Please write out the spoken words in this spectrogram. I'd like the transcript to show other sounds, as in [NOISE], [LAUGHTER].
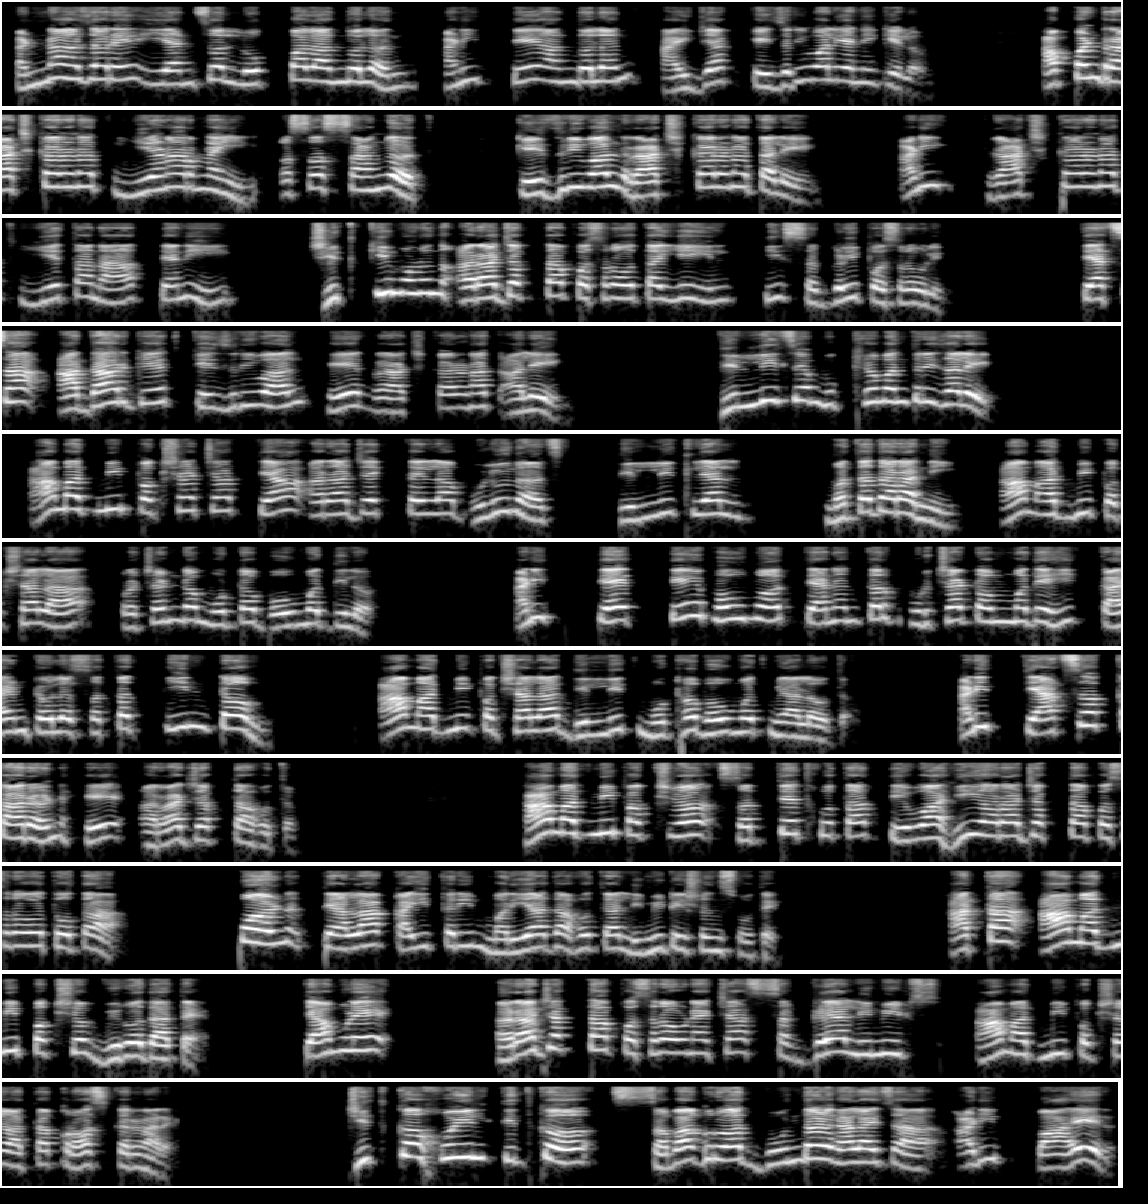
अण्णा हजारे यांचं लोकपाल आंदोलन आणि ते आंदोलन हायजॅक केजरीवाल यांनी केलं. आपण राजकारणात येणार नाही असं सांगत केजरीवाल राजकारणात आले आणि राजकारणात येताना त्यांनी जितकी म्हणून अराजकता पसरवता येईल ती सगळी पसरवली. त्याचा आधार घेत केजरीवाल हे राजकारणात आले. दिल्लीचे मुख्यमंत्री झाले. आम आदमी पक्षाच्या त्या अराजकतेला भुलूनच दिल्लीतल्या मतदारांनी आम आदमी पक्षाला प्रचंड मोठं बहुमत दिलं. आणि ते ते बहुमत त्यानंतर पुढच्या टर्म मध्येही कायम ठेवलं. सतत तीन टर्म आम आदमी पक्षाला दिल्लीत मोठं बहुमत मिळालं होतं. आणि त्याचं कारण हे अराजकता होतं. आम आदमी पक्ष सत्तेत होता तेव्हाही अराजकता पसरवत होता. पण त्याला काहीतरी मर्यादा होत्या लिमिटेशन्स होते. आता आम आदमी पक्ष विरोधात आहे. त्यामुळे अराजकता पसरवण्याच्या सगळ्या लिमिट्स आम आदमी पक्ष आता क्रॉस करणार आहे. जितकं होईल तितकं सभागृहात गोंधळ घालायचा आणि बाहेर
